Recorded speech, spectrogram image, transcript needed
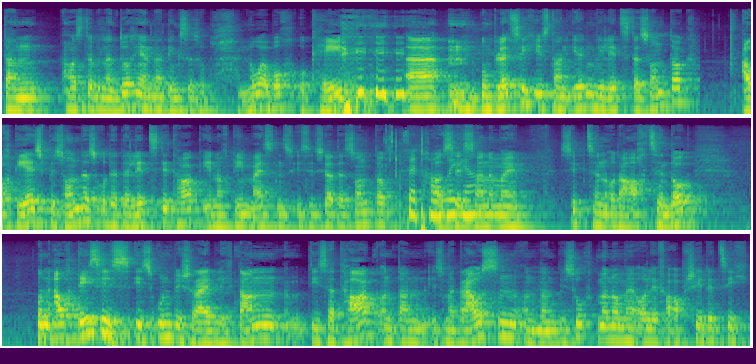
dann hast du ein bisschen einen Durchhänger und dann denkst du so, boah, noch eine Woche, okay. äh, und plötzlich ist dann irgendwie letzter Sonntag. Auch der ist besonders oder der letzte Tag, je nachdem, meistens ist es ja der Sonntag. Sehr traurig, Also es ja. sind einmal 17 oder 18 Tage. Und auch das ist, ist unbeschreiblich. Dann dieser Tag und dann ist man draußen und dann besucht man nochmal alle, verabschiedet sich.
